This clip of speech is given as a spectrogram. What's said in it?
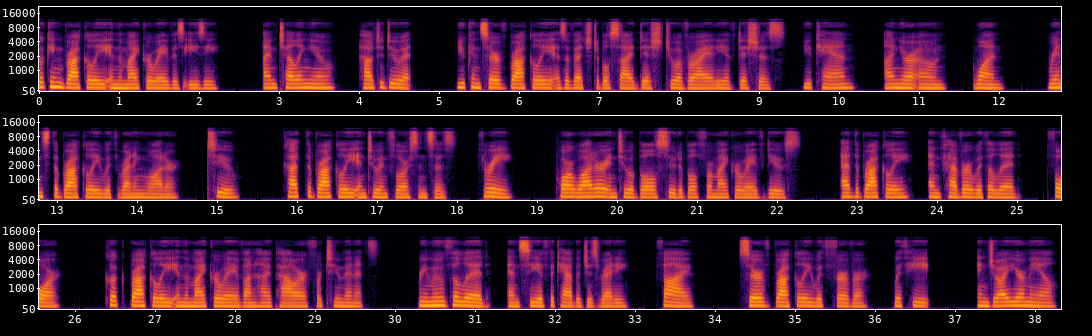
Cooking broccoli in the microwave is easy. I'm telling you how to do it. You can serve broccoli as a vegetable side dish to a variety of dishes. You can, on your own. 1. Rinse the broccoli with running water. 2. Cut the broccoli into inflorescences. 3. Pour water into a bowl suitable for microwave use. Add the broccoli, and cover with a lid. 4. Cook broccoli in the microwave on high power for 2 minutes. Remove the lid, and see if the cabbage is ready. 5. Serve broccoli with fervor, with heat. Enjoy your meal.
